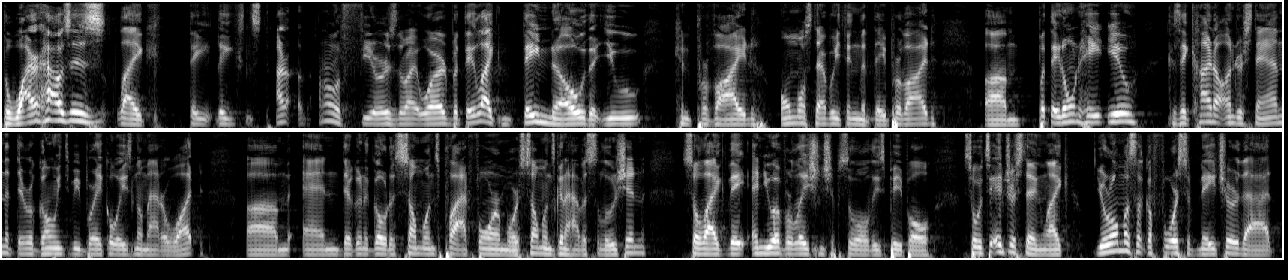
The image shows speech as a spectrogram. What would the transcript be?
the wirehouses, like they they I don't, I don't know if fear is the right word, but they like they know that you can provide almost everything that they provide, um, but they don't hate you because they kind of understand that there are going to be breakaways no matter what, um, and they're going to go to someone's platform or someone's going to have a solution. So like they and you have relationships with all these people. So it's interesting. Like you're almost like a force of nature that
